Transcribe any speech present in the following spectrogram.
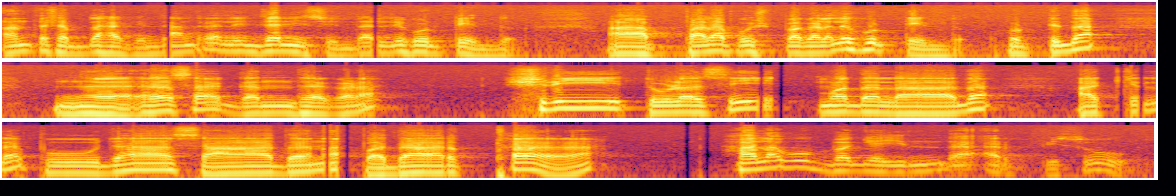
ಅಂತ ಶಬ್ದ ಹಾಕಿದ್ದ. ಅಂದರೆ ಅಲ್ಲಿ ಜನಿಸಿದ್ದು, ಅಲ್ಲಿ ಹುಟ್ಟಿದ್ದು. ಆ ಫಲ ಪುಷ್ಪಗಳಲ್ಲಿ ಹುಟ್ಟಿದ್ದು. ಹುಟ್ಟಿದ ರಸಗಂಧಗಳ ರಸ ಗಂಧಗಳ ಶ್ರೀ ತುಳಸಿ ಮೊದಲಾದ ಅಖಿಲ ಪೂಜಾ ಸಾಧನ ಪದಾರ್ಥ ಹಲವು ಬಗೆಯಿಂದ ಅರ್ಪಿಸು.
